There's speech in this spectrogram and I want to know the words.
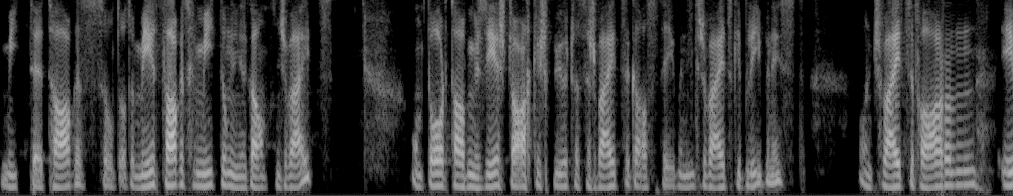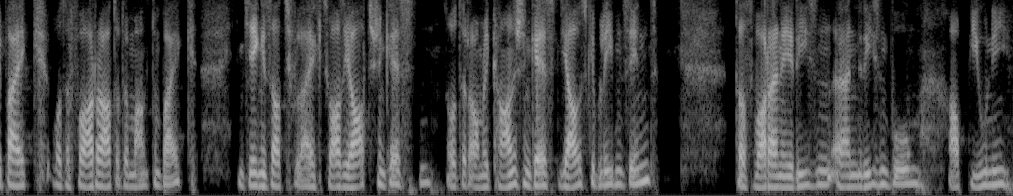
mit äh, Tages- oder Mehrtagesvermietung in der ganzen Schweiz. Und dort haben wir sehr stark gespürt, dass der Schweizer Gast eben in der Schweiz geblieben ist. Und Schweizer fahren E-Bike oder Fahrrad oder Mountainbike, im Gegensatz vielleicht zu asiatischen Gästen oder amerikanischen Gästen, die ausgeblieben sind. Das war eine Riesen, ein Riesenboom ab Juni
